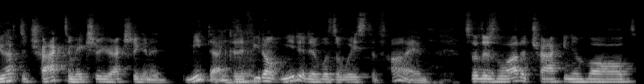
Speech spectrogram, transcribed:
You have to track to make sure you're actually going to meet that. Because Mhm. if you don't meet it, it was a waste of time. So there's a lot of tracking involved.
